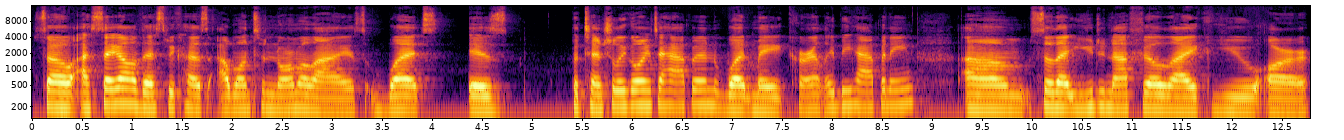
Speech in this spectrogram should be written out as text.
So I say all this because I want to normalize what is potentially going to happen, what may currently be happening, um, so that you do not feel like you are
